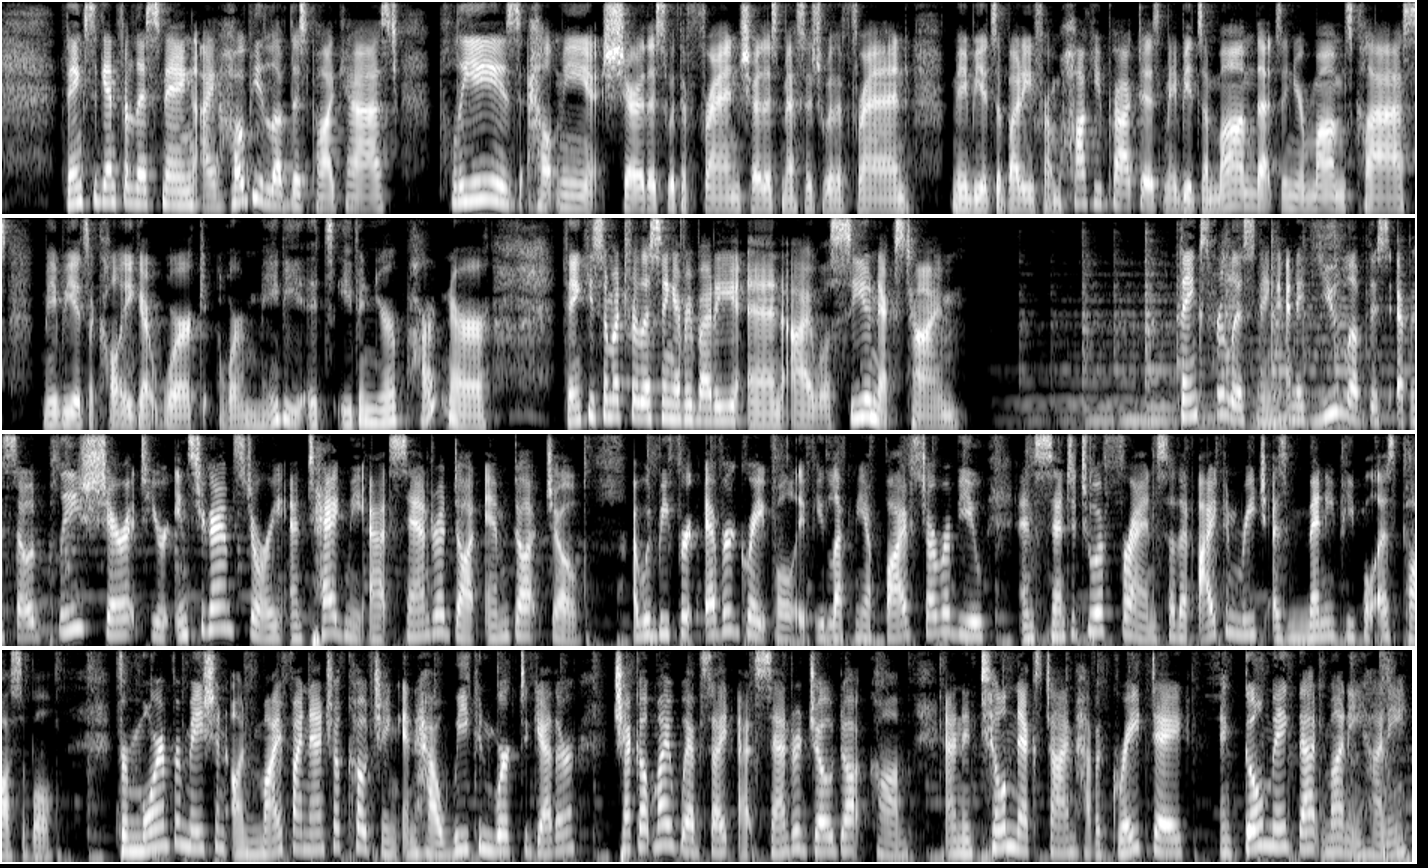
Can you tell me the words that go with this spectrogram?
Thanks again for listening. I hope you love this podcast. Please help me share this with a friend, share this message with a friend. Maybe it's a buddy from hockey practice. Maybe it's a mom that's in your mom's class. Maybe it's a colleague at work, or maybe it's even your partner. Thank you so much for listening, everybody, and I will see you next time. Thanks for listening. And if you love this episode, please share it to your Instagram story and tag me at sandra.m.joe. I would be forever grateful if you left me a five star review and sent it to a friend so that I can reach as many people as possible. For more information on my financial coaching and how we can work together, check out my website at sandrajoe.com. And until next time, have a great day and go make that money, honey.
